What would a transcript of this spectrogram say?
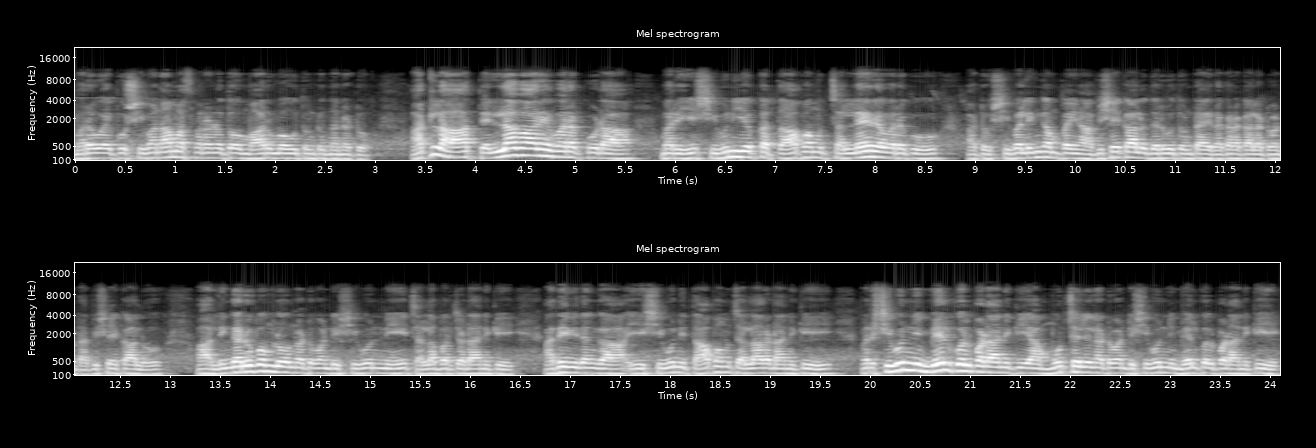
మరోవైపు శివనామ స్మరణతో మారుమోగుతుంటుంది అన్నట్టు అట్లా తెల్లవారే వరకు కూడా మరి శివుని యొక్క తాపము చల్లేరే వరకు అటు శివలింగం పైన అభిషేకాలు జరుగుతుంటాయి రకరకాలటువంటి అభిషేకాలు. ఆ లింగ రూపంలో ఉన్నటువంటి శివుణ్ణి చల్లబరచడానికి అదేవిధంగా ఈ శివుని తాపము చల్లారడానికి మరి శివుణ్ణి మేల్కొల్పడానికి ఆ మూర్ఛలినటువంటి శివుణ్ణి మేల్కొల్పడానికి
